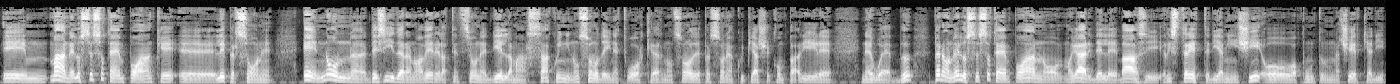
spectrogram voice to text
ehm, ma nello stesso tempo anche eh, le persone. E non desiderano avere l'attenzione della massa, quindi non sono dei networker, non sono delle persone a cui piace comparire nel web, però nello stesso tempo hanno magari delle basi ristrette di amici o appunto una cerchia di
